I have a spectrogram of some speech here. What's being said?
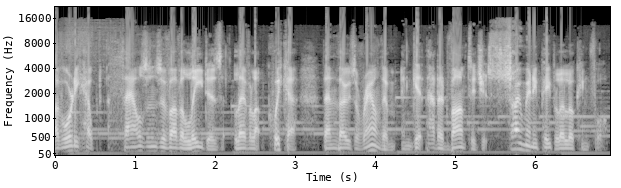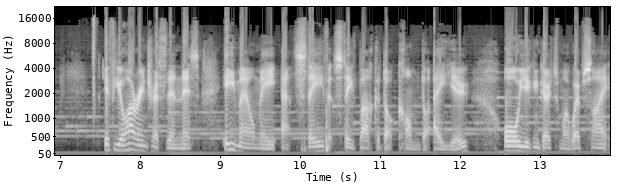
I've already helped thousands of other leaders level up quicker than those around them and get that advantage that so many people are looking for. If you are interested in this, email me at steve at stevebarker.com.au or you can go to my website,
